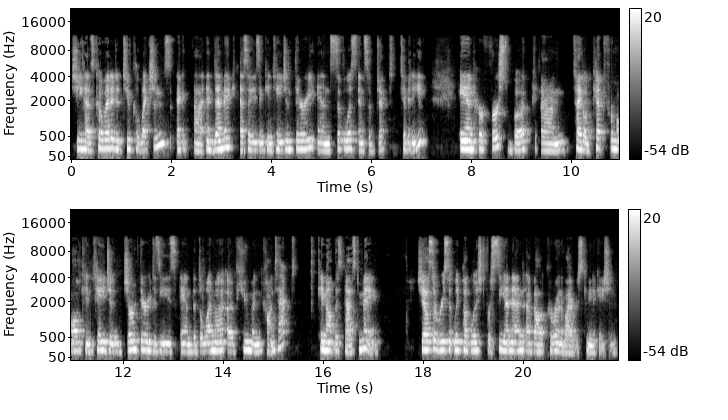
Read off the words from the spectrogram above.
She has co-edited two collections, uh, Endemic, Essays in Contagion Theory, and Syphilis and Subjectivity. And her first book, um, titled Kept from All Contagion, Germ Theory, Disease, and the Dilemma of Human Contact, came out this past May. She also recently published for CNN about coronavirus communication.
